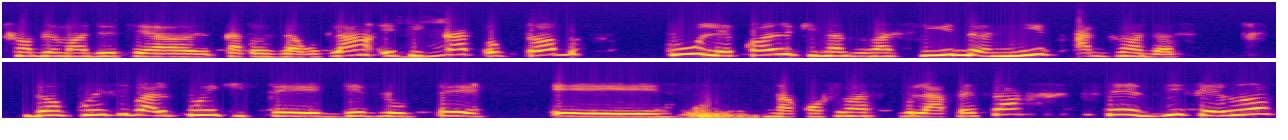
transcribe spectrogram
tremblement de terre euh, 14 août là. Et puis, mhm. 4 octobre, pour l'école qui n'a grand sud, ni à Grandos. Donc, principal point qui était développé et la conférence pour l'appeler ça, c'est différentes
